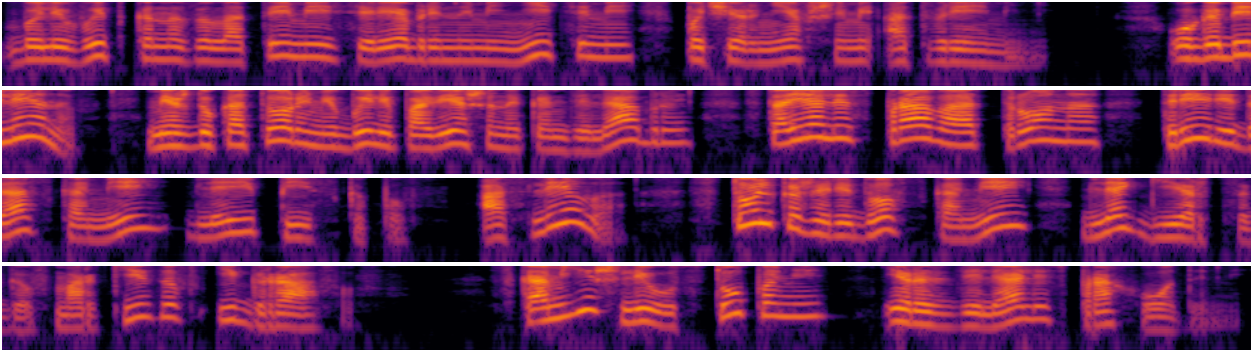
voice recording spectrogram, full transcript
были вытканы золотыми и серебряными нитями, почерневшими от времени. У гобеленов между которыми были повешены канделябры, стояли справа от трона три ряда скамей для епископов, а слева столько же рядов скамей для герцогов, маркизов и графов. Скамьи шли уступами и разделялись проходами.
